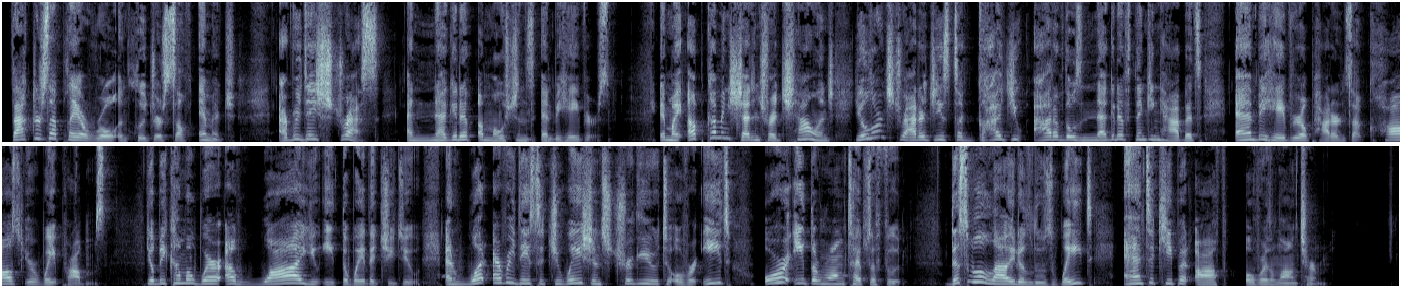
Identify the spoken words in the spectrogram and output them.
Factors that play a role include your self image, everyday stress, and negative emotions and behaviors. In my upcoming Shed and Shred challenge, you'll learn strategies to guide you out of those negative thinking habits and behavioral patterns that cause your weight problems. You'll become aware of why you eat the way that you do and what everyday situations trigger you to overeat or eat the wrong types of food. This will allow you to lose weight and to keep it off over the long term.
